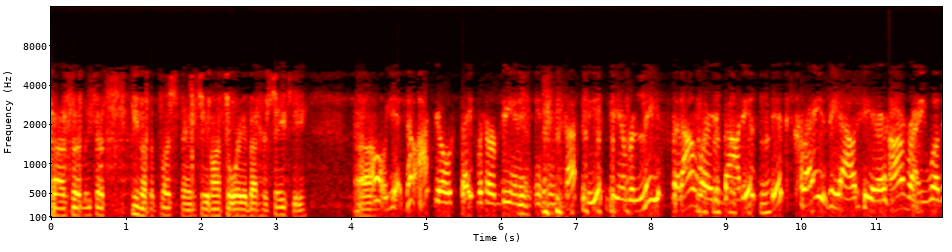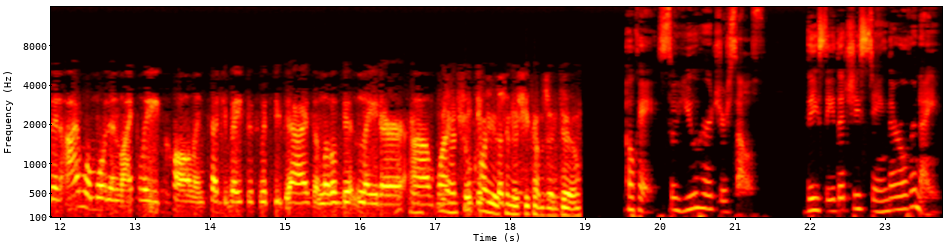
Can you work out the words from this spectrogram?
Uh, so at least that's you know the plus thing. So you don't have to worry about her safety. Uh, Oh yeah, no, I feel safe with her being in, in, in custody. It's being released that I'm worried about. It. It's it's crazy out here. All righty, well then I will more than likely call and touch bases with you guys a little bit later. Um, once yeah, and she'll she call you as soon as she comes in too. Okay, so you heard yourself. They say that she's staying there overnight.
